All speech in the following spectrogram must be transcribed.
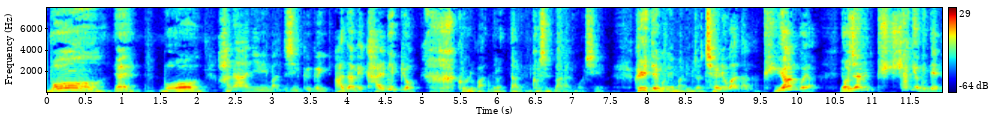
본, 예, 본. 하나님이 만드신 그, 그 아담의 갈비뼈, 아, 그걸로 만들었다는 것을 말하는 것이에요. 그렇기 때문에 말이죠. 재료가 달라. 귀한 거야. 여자는 귀하게 여기되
